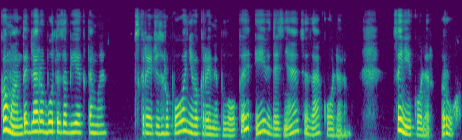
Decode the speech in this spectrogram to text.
команди для роботи з об'єктами в Scratch згруповані в окремі блоки і відрізняються за кольором. Синій колір рух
